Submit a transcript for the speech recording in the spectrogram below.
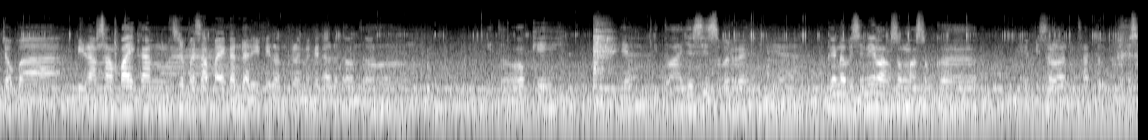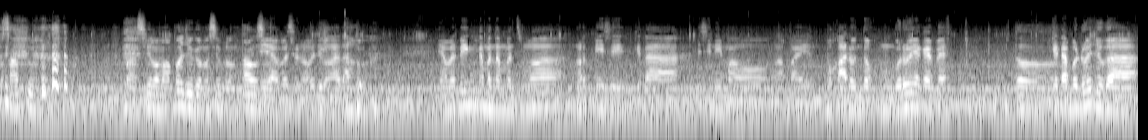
coba bilang sampaikan. coba sampaikan dari film-film yang kita udah tonton. Oh, gitu oke. Ya. Itu aja sih sebenarnya. Ya mungkin abis ini langsung masuk ke episode satu. Episode 1 bahas film apa juga masih belum tahu sih. Iya bahasa Sunda juga nggak tahu. Yang penting teman-teman semua ngerti sih kita di sini mau ngapain. Bukan untuk menggurui ya Kev ya? Tuh. kita berdua juga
